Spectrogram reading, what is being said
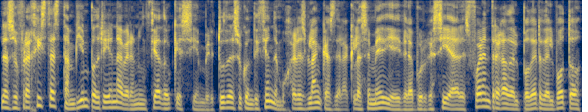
las sufragistas también podrían haber anunciado que si en virtud de su condición de mujeres blancas de la clase media y de la burguesía les fuera entregado el poder del voto,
